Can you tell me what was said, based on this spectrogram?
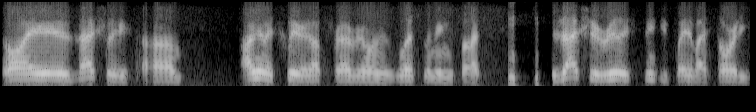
Oh, it's actually. Um, I'm going to clear it up for everyone who's listening, but it's actually a really sneaky play by Thornton.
